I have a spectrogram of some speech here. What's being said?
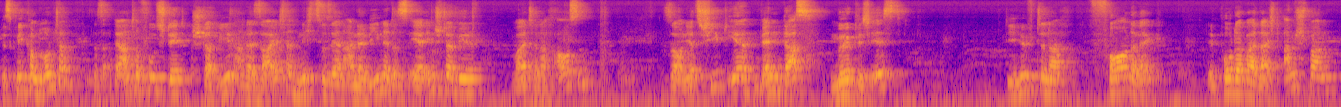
Das Knie kommt runter, das, der andere Fuß steht stabil an der Seite, nicht zu sehr in einer Linie, das ist eher instabil, weiter nach außen. So, und jetzt schiebt ihr, wenn das möglich ist, die Hüfte nach vorne weg, den Po dabei leicht anspannen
